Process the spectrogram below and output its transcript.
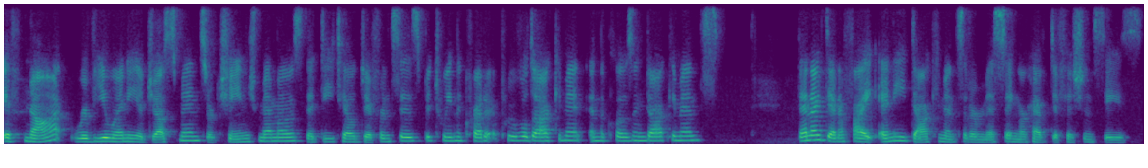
if not, review any adjustments or change memos that detail differences between the credit approval document and the closing documents. Then identify any documents that are missing or have deficiencies.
